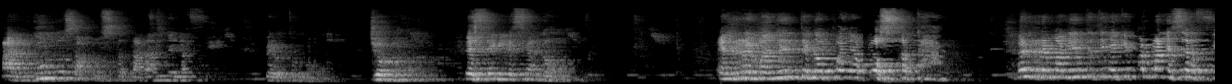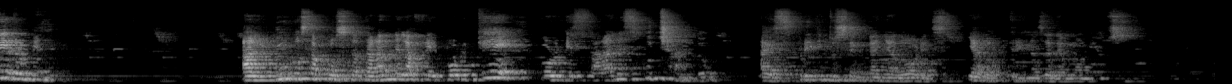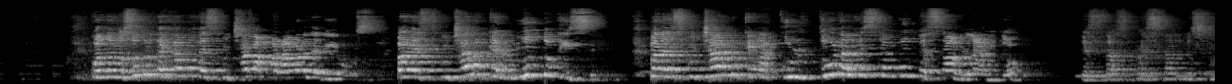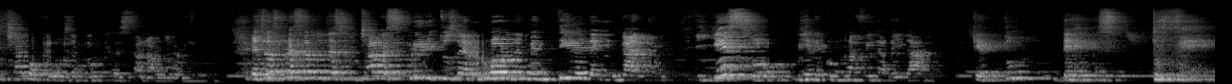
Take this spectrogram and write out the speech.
Algunos apostatarán de la fe, pero tú no. Yo no. Esta iglesia no. El remanente no puede apostatar. El remanente tiene que permanecer firme. Algunos apostatarán de la fe. ¿Por qué? Porque estarán escuchando a espíritus engañadores y a doctrinas de demonios. Cuando nosotros dejamos de escuchar la palabra de Dios para escuchar lo que el mundo dice, para escuchar lo que la cultura de este mundo está hablando, te estás prestando a escuchar lo que los demonios están hablando. Estás prestando a escuchar espíritus de error, de mentira y de engaño. Y eso viene con una finalidad, que tú dejes tu fe.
